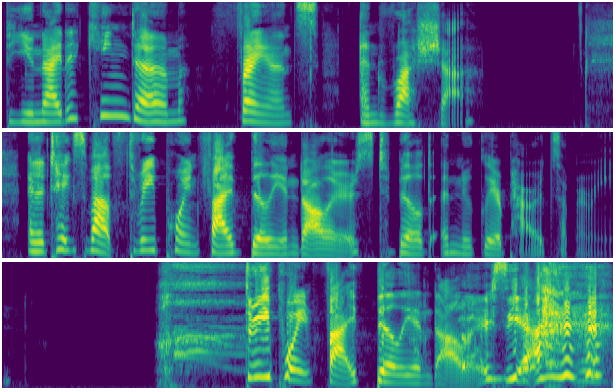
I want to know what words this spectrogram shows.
the United Kingdom, France, and Russia. And it takes about $3.5 billion to build a nuclear powered submarine. $3.5 billion. Yeah.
